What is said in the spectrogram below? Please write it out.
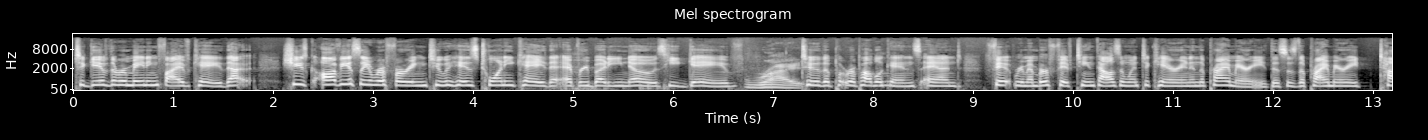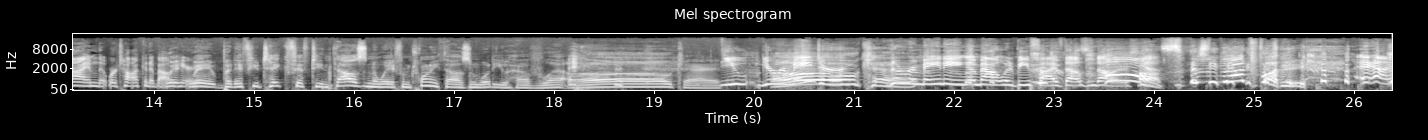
to give the remaining 5K. That she's obviously referring to his 20K that everybody knows he gave Right. to the Republicans, and fit. Remember, 15,000 went to Karen in the primary. This is the primary time that we're talking about wait, here. wait, but if you take 15,000 away from 20,000, what do you have left? okay. You your remainder, Okay. the remaining amount would be five thousand dollars. Oh, Yes. Isn't that funny? and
